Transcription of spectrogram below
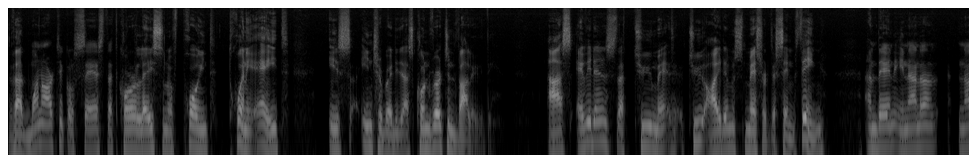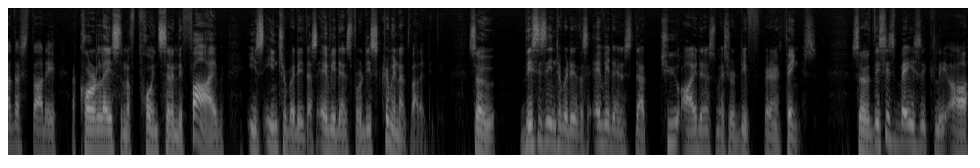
that one article says that correlation of 0.28 is interpreted as convergent validity as evidence that two, two items measure the same thing. And then in another, another study, a correlation of 0.75 is interpreted as evidence for discriminant validity. So this is interpreted as evidence that two items measure different things. So this is basically a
